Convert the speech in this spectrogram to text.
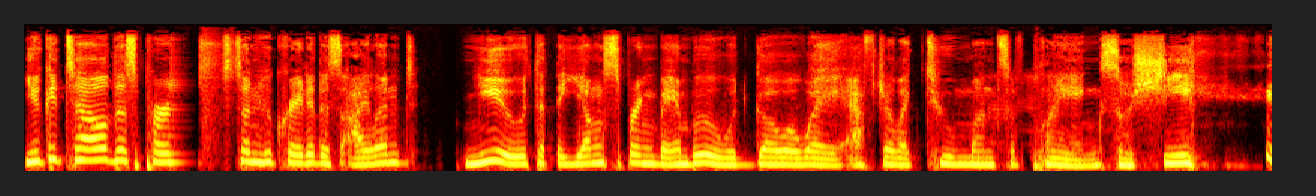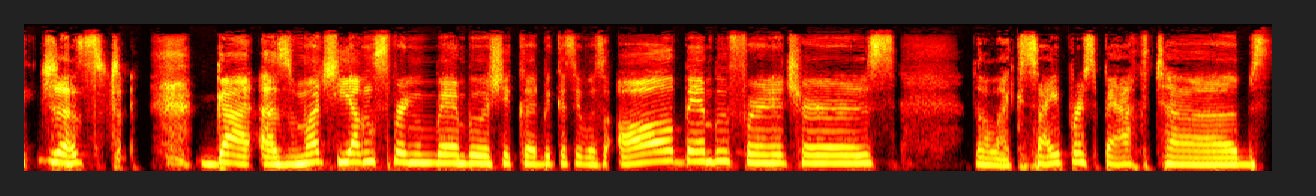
You could tell this person who created this island knew that the young spring bamboo would go away after like two months of playing. So she just got as much young spring bamboo as she could because it was all bamboo furnitures, the like cypress bathtubs.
